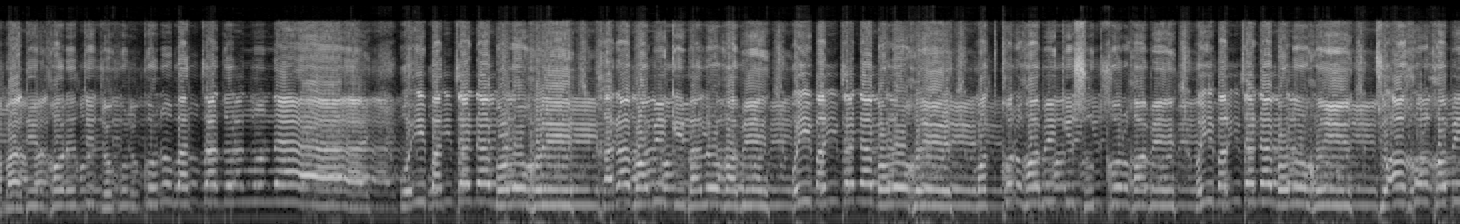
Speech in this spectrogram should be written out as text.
আমাদের ঘরেতে যখন কোনো বাচ্চা জন্ম নেয় ওই বাচ্চাটা বড় হয়ে খারাপ হবে কি ভালো হবে? ওই বাচ্চাটা বড় হয়ে মৎখর হবে কি সুৎখর হবে? ওই বাচ্চাটা বড় হয়ে জোয়াখর হবে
